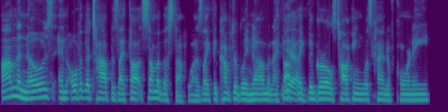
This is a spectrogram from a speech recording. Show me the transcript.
on the nose and over the top as I thought some of the stuff was like the comfortably numb. And I thought Yeah. like the girls talking was kind of corny.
